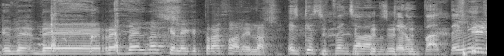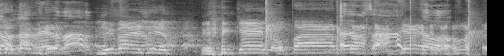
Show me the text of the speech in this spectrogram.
de, de Red Velvet que le trajo Adela. Es que sí pensábamos que era un Sí, pastelito, yo la también. verdad. Yo iba a decir que lo parta, que Exacto. lo parta.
